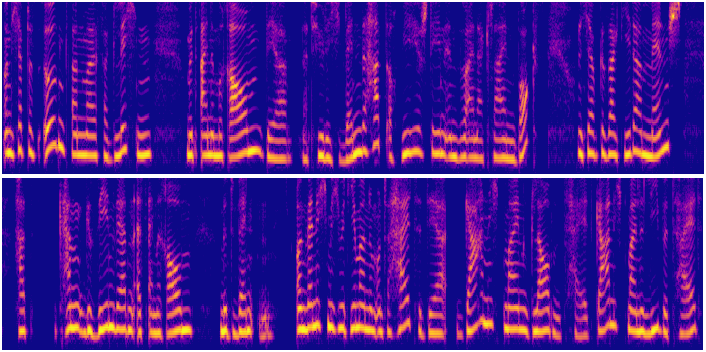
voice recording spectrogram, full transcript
Und ich habe das irgendwann mal verglichen mit einem Raum, der natürlich Wände hat. Auch wir hier stehen in so einer kleinen Box. Und ich habe gesagt, jeder Mensch hat kann gesehen werden als ein Raum mit Wänden. Und wenn ich mich mit jemandem unterhalte, der gar nicht meinen Glauben teilt, gar nicht meine Liebe teilt,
